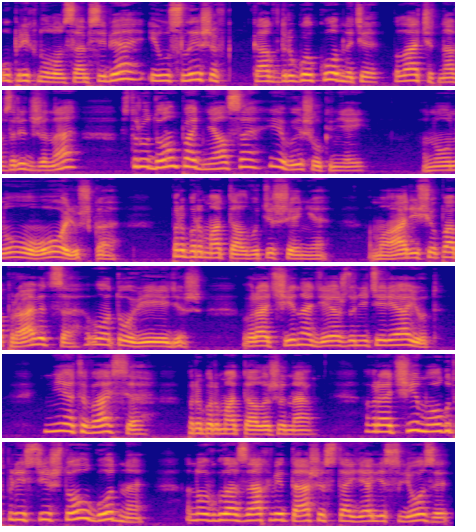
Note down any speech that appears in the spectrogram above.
Упрекнул он сам себя и, услышав, как в другой комнате плачет на взрыд жена, с трудом поднялся и вышел к ней. «Ну-ну, Олюшка!» — пробормотал в утешение. «Марь еще поправится, вот увидишь. Врачи надежду не теряют. «Нет, Вася», — пробормотала жена. «Врачи могут плести что угодно, но в глазах Виташи стояли слезы,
